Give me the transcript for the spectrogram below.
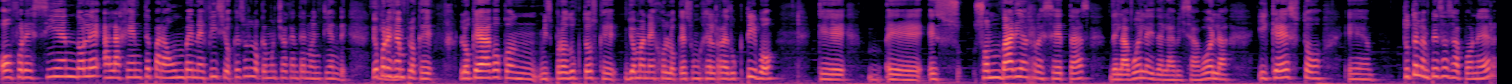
ofreciéndole a la gente para un beneficio, que eso es lo que mucha gente no entiende. Yo, por ejemplo, que lo que hago con mis productos, que yo manejo lo que es un gel reductivo, que eh, son varias recetas de la abuela y de la bisabuela, y que esto eh, tú te lo empiezas a poner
